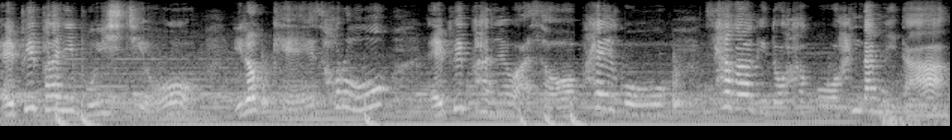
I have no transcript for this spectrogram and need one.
LP판이 보이시지요? 이렇게 서로 LP판을 와서 팔고 사가기도 하고 한답니다.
